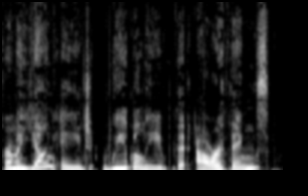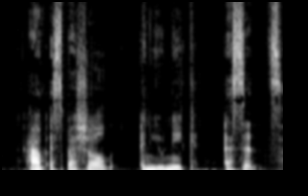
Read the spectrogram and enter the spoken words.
From a young age, we believe that our things have a special and unique essence.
